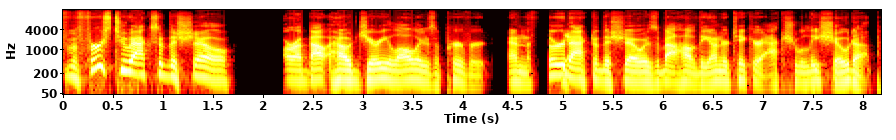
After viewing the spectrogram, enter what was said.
the first two acts of the show are about how Jerry Lawler is a pervert, and the third Yeah. act of the show is about how the Undertaker actually showed up.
